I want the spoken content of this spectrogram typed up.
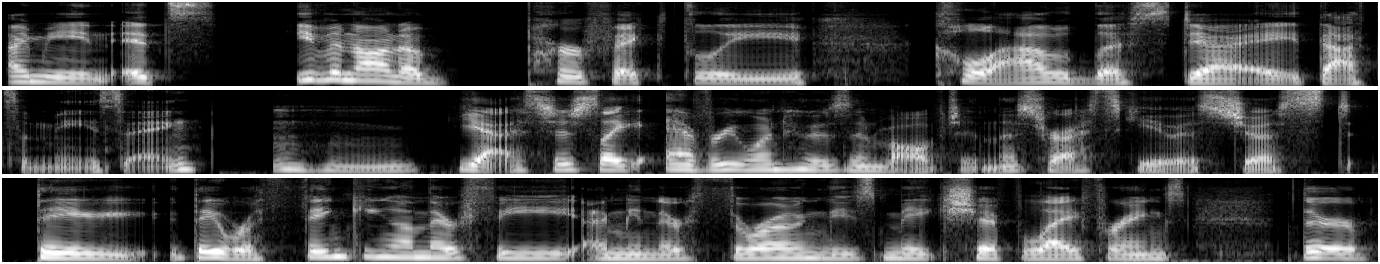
I mean, it's even on a perfectly cloudless day. That's amazing. Mm-hmm. Yeah, it's just like everyone who's involved in this rescue is just they they were thinking on their feet. I mean, they're throwing these makeshift life rings. They're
